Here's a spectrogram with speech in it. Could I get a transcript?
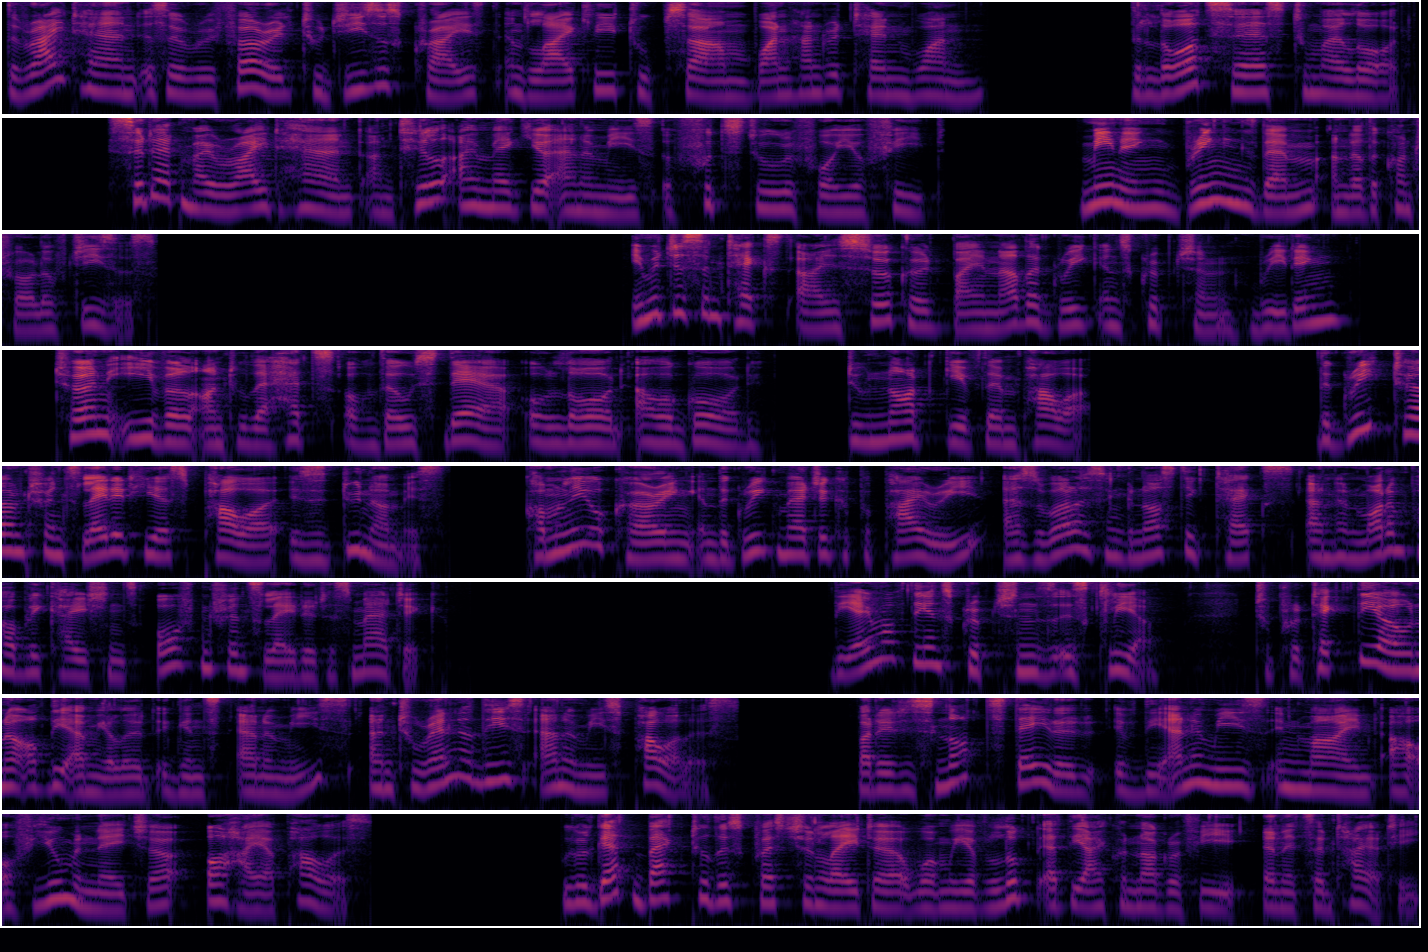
The right hand is a referral to Jesus Christ and likely to Psalm 110:1. The Lord says to my Lord, Sit at my right hand until I make your enemies a footstool for your feet, meaning bringing them under the control of Jesus. Images and text are encircled by another Greek inscription reading, Turn evil unto the heads of those there, O Lord our God. Do not give them power. The Greek term translated here as power is dynamis, commonly occurring in the Greek magical papyri as well as in Gnostic texts and in modern publications often translated as magic. The aim of the inscriptions is clear to protect the owner of the amulet against enemies and to render these enemies powerless. But it is not stated if the enemies in mind are of human nature or higher powers. We will get back to this question later when we have looked at the iconography in its entirety.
